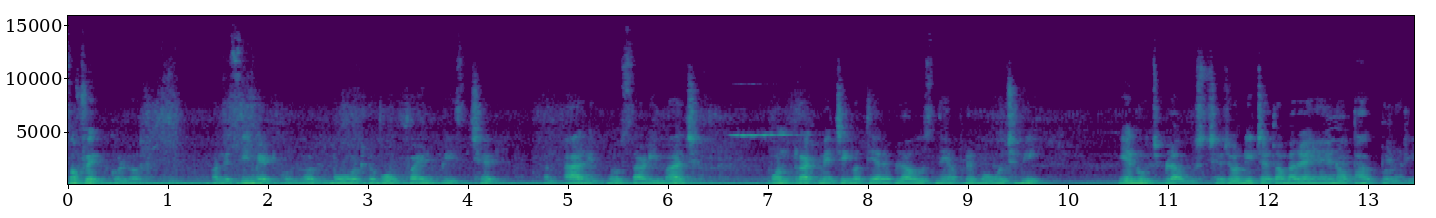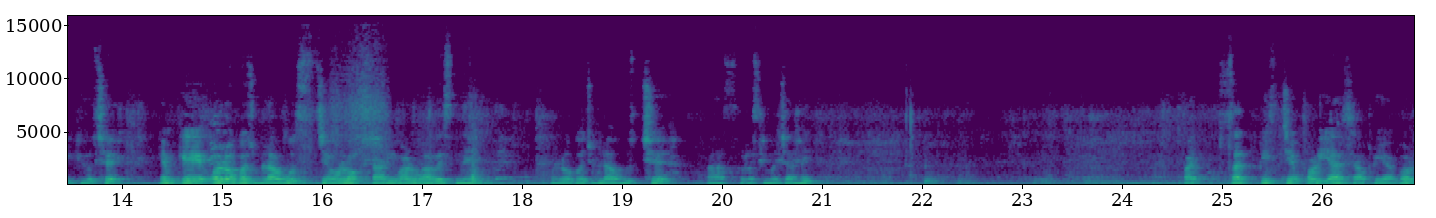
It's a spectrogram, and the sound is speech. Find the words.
સફેદ કલર અને સિમેન્ટ કલર બહુ એટલે બહુ ફાઇન પીસ છે. અને આ રીતનું સાડીમાં જ કોન્ટ્રાક્ટ મેચિંગ અત્યારે બ્લાઉઝને આપણે બહુ જ ની, એનું જ બ્લાઉઝ છે. જો નીચે તમારે અહીંયા એનો ભાગ પણ આવી ગયો છે. કેમ કે અલગ જ બ્લાઉઝ જે અલગ સાડીવાળું આવે છે ને, અલગ જ બ્લાઉઝ છે. આ સરસ મજાની. પાંચ, સાત પીસ જે પડ્યા છે આપણી આગળ,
